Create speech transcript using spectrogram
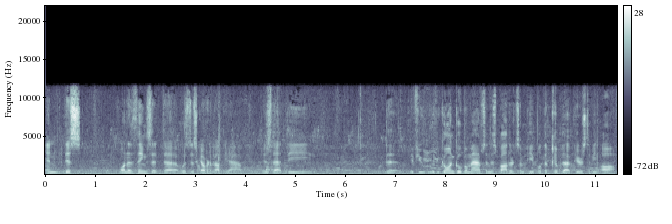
and this, one of the things that uh, was discovered about the app is that the the if you if you go on Google Maps and this bothered some people, the Qibla appears to be off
